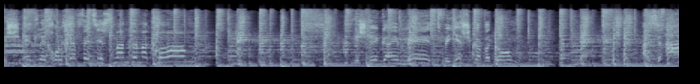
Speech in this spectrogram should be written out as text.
יש עת לכל חפץ, יש זמן ומקום. יש רגע אמת ויש קו אדום. אז אל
